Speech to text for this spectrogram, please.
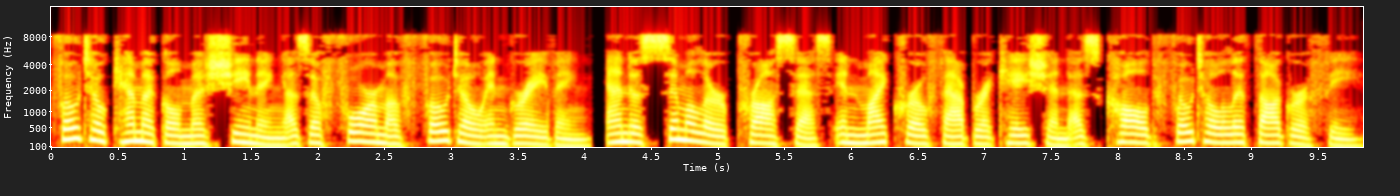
Photochemical machining is a form of photoengraving, and a similar process in microfabrication is called photolithography.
